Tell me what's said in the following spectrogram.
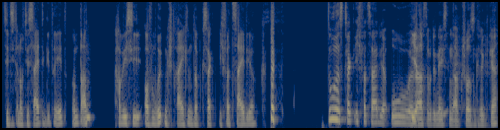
Sie hat sich dann auf die Seite gedreht und dann habe ich sie auf dem Rücken streichelt und habe gesagt, ich verzeih dir. Du hast gesagt, ich verzeih dir. Oh, ja. da hast du aber den nächsten abgeschossen gekriegt, gell?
